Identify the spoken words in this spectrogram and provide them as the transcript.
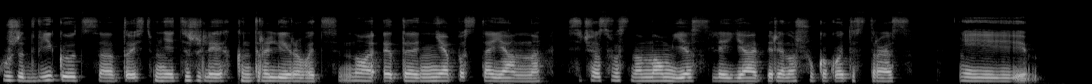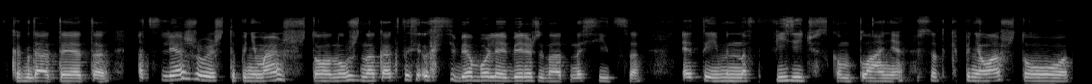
хуже двигаются, то есть мне тяжелее их контролировать, но это не постоянно. Сейчас в основном, если я переношу какой-то стресс, и когда ты это отслеживаешь, ты понимаешь, что нужно как-то к себе более бережно относиться. Это именно в физическом плане. Все-таки поняла, что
